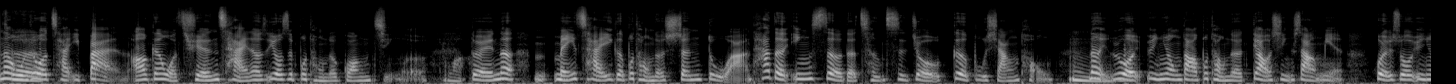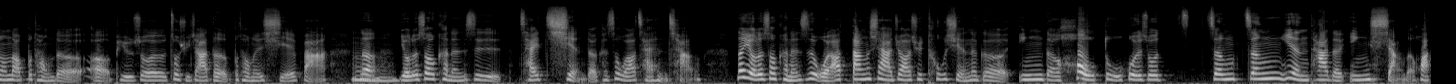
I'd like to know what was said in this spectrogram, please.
那我如果裁一半，然后跟我全裁，那又是不同的光景了。对，那每裁一个不同的深度啊，它的音色的层次就各不相同。那如果运用到不同的调性上面，或者说运用到不同的呃，比如说作曲家的不同的写法，那有的时候可能是裁浅的，可是我要裁很长。那有的时候可能是我要当下就要去凸显那个音的厚度，或者说。增增艳它的音响的话，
